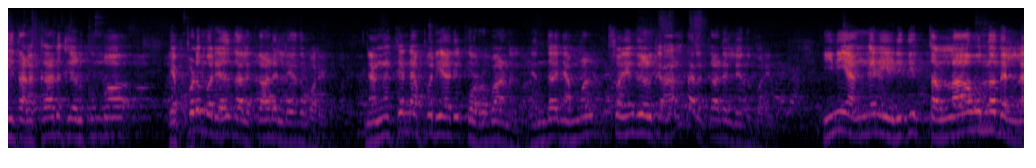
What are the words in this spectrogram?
ഈ തലക്കാട് കേൾക്കുമ്പോൾ എപ്പോഴും പറയും അത് തലക്കാടല്ലേ എന്ന് പറയും. ഞങ്ങൾക്ക് തന്നെ അപ്പൊരിയാതി കുറവാണ്. എന്താ നമ്മൾ സ്വയം കേൾക്കുക ആ തലക്കാടല്ലേ എന്ന് പറയും. ഇനി അങ്ങനെ എഴുതി തള്ളാവുന്നതല്ല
